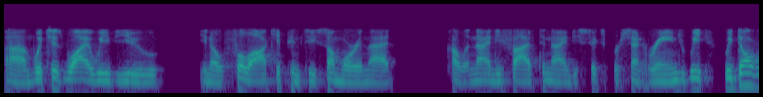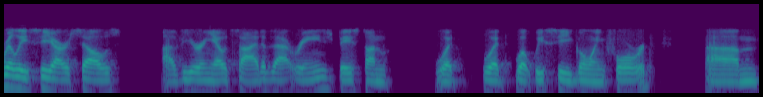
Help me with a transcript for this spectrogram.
um, which is why we view, you know, full occupancy somewhere in that, call it 95%-96% range. We don't really see ourselves uh, veering outside of that range based on what we see going forward. Um,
